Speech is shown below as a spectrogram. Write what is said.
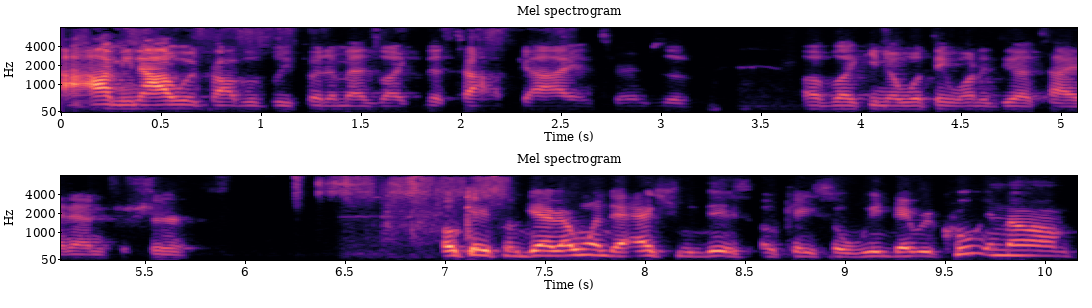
I mean, I would probably put him as like the top guy in terms of of like you know what they want to do at tight end for sure. Okay, so Gabby, I wanted to ask you this. Okay, so we they recruiting um,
